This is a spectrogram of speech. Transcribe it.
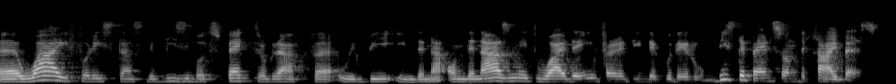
uh, why, for instance, the visible spectrograph uh, will be in the on the Nasmyth, why the infrared in the Coudé room. This depends on the fibers.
